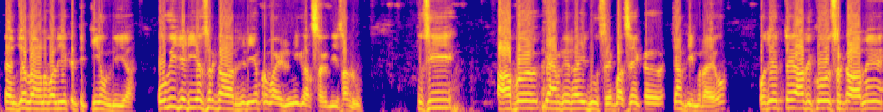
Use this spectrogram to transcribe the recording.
ਪੈਂਚਰ ਲਾਉਣ ਵਾਲੀ ਇੱਕ ਟਿੱਕੀ ਆਉਂਦੀ ਆ, ਉਹ ਵੀ ਜਿਹੜੀ ਆ ਸਰਕਾਰ ਜਿਹੜੀ ਆ ਪ੍ਰੋਵਾਈਡ ਨਹੀਂ ਕਰ ਸਕਦੀ ਸਾਨੂੰ ਤੁਸੀਂ ਆਪ ਕੈਮਰੇ ਰਾਹੀਂ ਦੂਸਰੇ ਪਾਸੇ ਇੱਕ ਝਾਂਤੀ ਮਰਾਇਓ, ਉਹਦੇ ਉੱਤੇ ਆ ਦੇਖੋ ਸਰਕਾਰ ਨੇ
